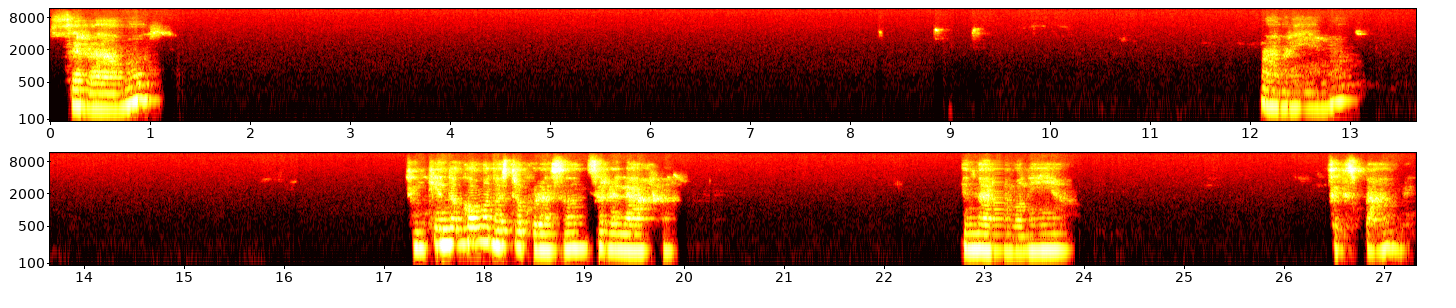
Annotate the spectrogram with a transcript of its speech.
Cerramos. Abrimos. Sintiendo cómo nuestro corazón se relaja en armonía. Se expande.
